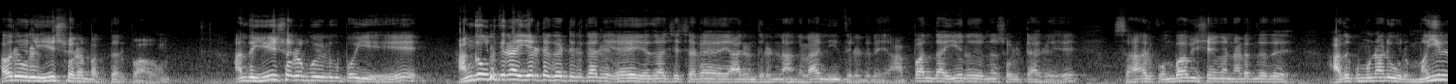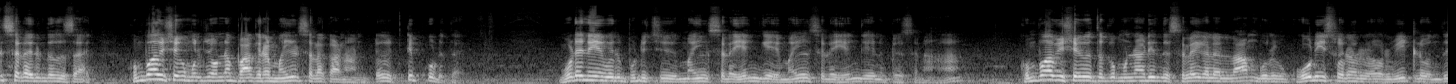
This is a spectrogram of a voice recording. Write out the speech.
அவர் ஒரு ஈஸ்வரன் பக்தர் பாவம். அந்த ஈஸ்வரன் கோயிலுக்கு போய் அங்கே இருக்கிற ஐயர்கிட்ட கேட்டிருக்காரு ஏ ஏதாச்சும் சில யாரும் திருடினாங்களா? நீ திருடுனே அப்போ அந்த ஐயர் என்ன சொல்லிட்டாரு சார் கும்பாபிஷேகம் நடந்தது. அதுக்கு முன்னாடி ஒரு மயில் சிலை இருந்தது சார். கும்பாபிஷேகம் முடிஞ்ச உடனே பார்க்குற மயில் சிலை காணான்ட்டு டிப் கொடுத்தார். உடனே இவர் பிடிச்சி மயில் சிலை எங்கே மயில் சிலை எங்கேன்னு பேசுனா கும்பாபிஷேகத்துக்கு முன்னாடி இந்த சிலைகள் எல்லாம் ஒரு கோடீஸ்வரர் அவர் வீட்டில் வந்து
